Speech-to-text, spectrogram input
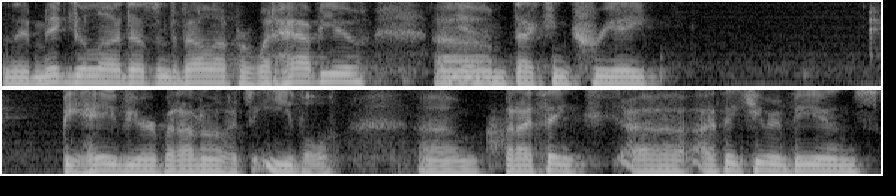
The amygdala doesn't develop or what have you um, that can create behavior, but I don't know if it's evil. Um, but I think uh, I think human beings,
